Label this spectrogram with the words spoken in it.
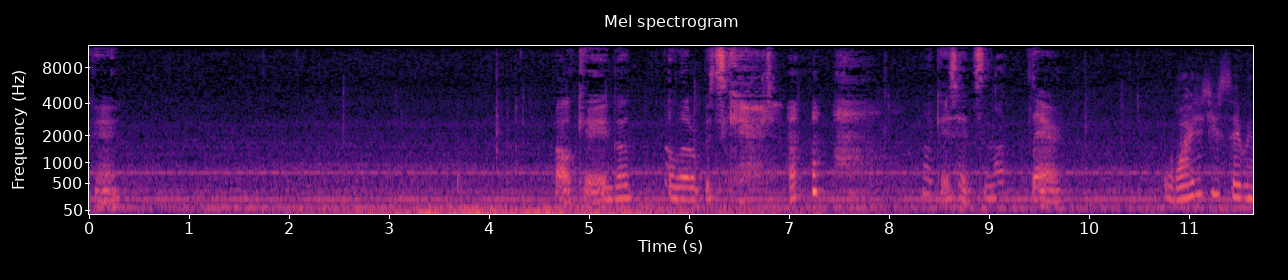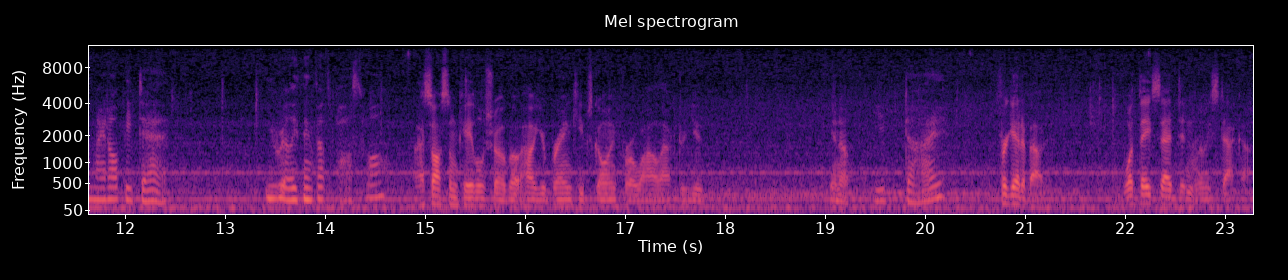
Okay. Okay, I got a little bit scared. okay, so it's not there. Why did you say we might all be dead? You really think that's possible? I saw some cable show about how your brain keeps going for a while after you. You know, You die? forget about it. What they said didn't really stack up.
